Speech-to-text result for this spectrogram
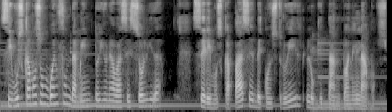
Si buscamos un buen fundamento y una base sólida, seremos capaces de construir lo que tanto anhelamos.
